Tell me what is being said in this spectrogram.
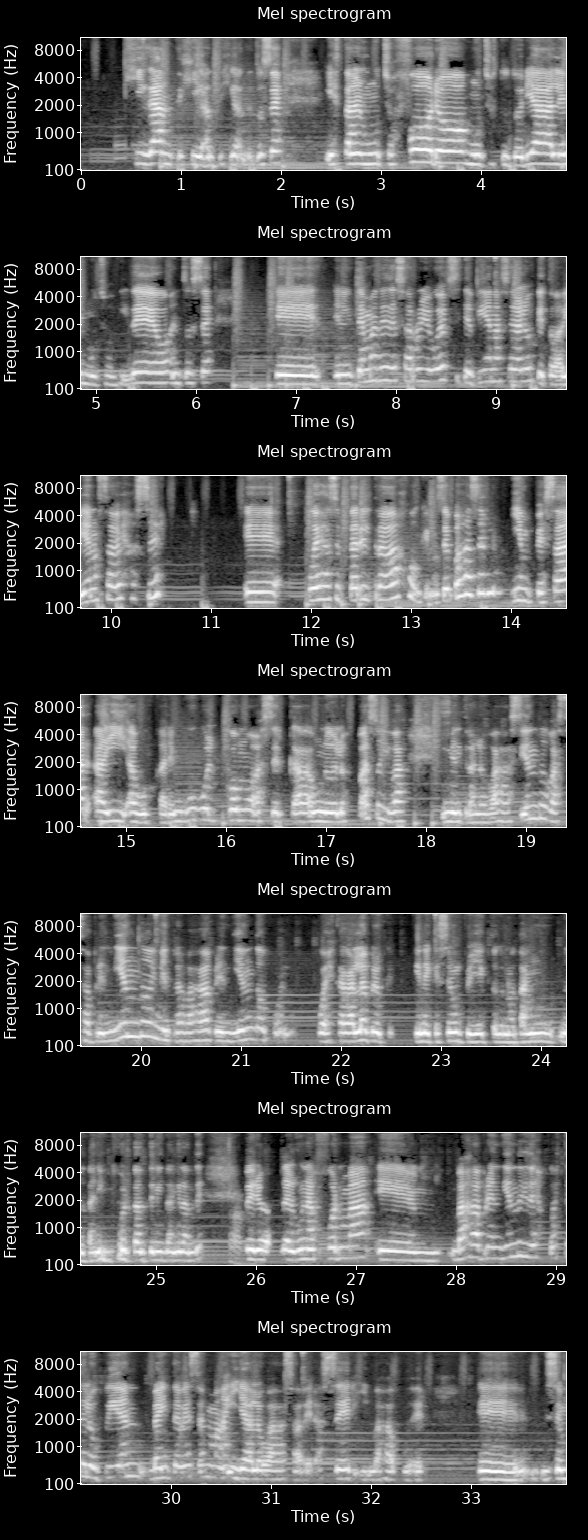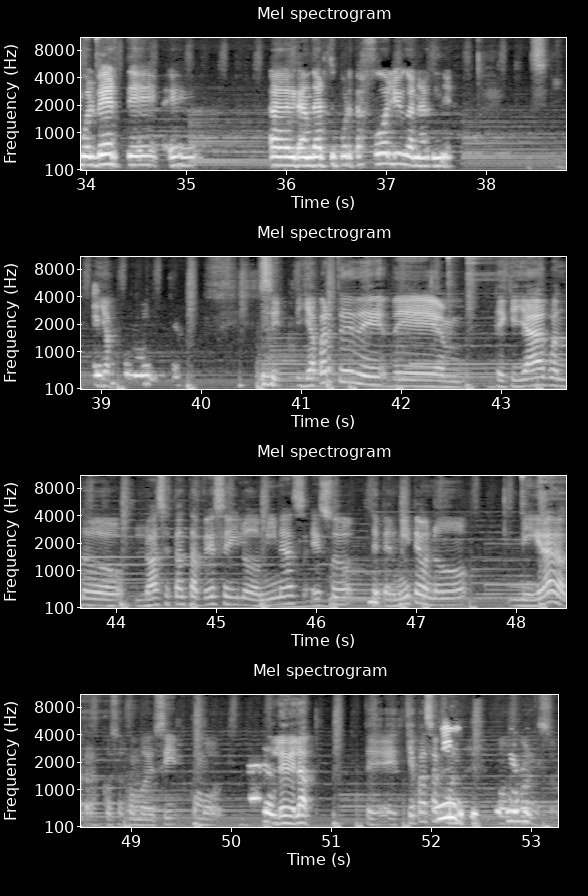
gigante, gigante, gigante. Entonces, y están muchos foros, muchos tutoriales, muchos videos. Entonces, eh, en el tema de desarrollo web, si te piden hacer algo que todavía no sabes hacer, eh, puedes aceptar el trabajo, aunque no sepas hacerlo, y empezar ahí a buscar en Google cómo hacer cada uno de los pasos y, vas, y mientras lo vas haciendo, vas aprendiendo, y mientras vas aprendiendo, bueno, puedes cagarla, pero que tiene que ser un proyecto no tan, no tan importante ni tan grande, pero de alguna forma eh, vas aprendiendo y después te lo piden 20 veces más y ya lo vas a saber hacer y vas a poder eh, desenvolverte, eh, agrandar tu portafolio y ganar dinero. Sí, y, aparte de, de que ya cuando lo haces tantas veces y lo dominas, eso te permite o no migrar a otras cosas, como decir, como level up. Eh, ¿Qué pasa con, eso?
